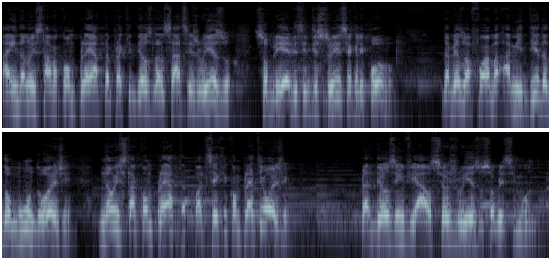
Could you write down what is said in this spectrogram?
ainda não estava completa para que Deus lançasse juízo sobre eles e destruísse aquele povo. Da mesma forma, a medida do mundo hoje não está completa, pode ser que complete hoje, para Deus enviar o seu juízo sobre esse mundo.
